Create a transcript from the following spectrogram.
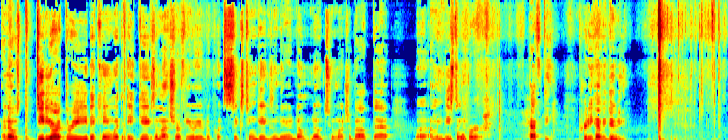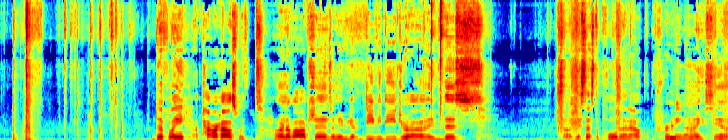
I know it was DDR3. They came with 8 gigs. I'm not sure if you were able to put 16 gigs in there. I don't know too much about that. But I mean, these things were hefty, pretty heavy duty. Definitely a powerhouse with a ton of options. I mean, we got a DVD drive, this. Oh, I guess that's to pull that out. Pretty nice, yeah.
